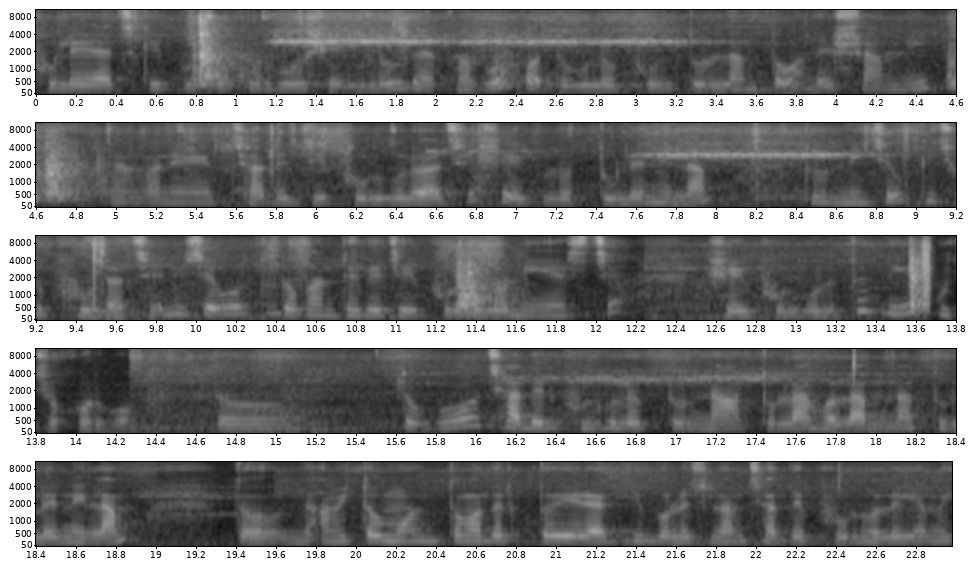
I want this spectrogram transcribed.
ফুলে আজকে পুজো করব সেগুলোও দেখাবো। কতগুলো ফুল তুললাম তোমাদের সামনেই। মানে ছাদের যে ফুলগুলো আছে সেইগুলো তুলে নিলাম। তো নিচেও কিছু ফুল আছে। নিচে বলতে দোকান থেকে যে ফুলগুলো নিয়ে এসছে, সেই ফুলগুলোতে দিয়ে পুজো করব। তো তবুও ছাদের ফুলগুলো একটু না তোলা হলাম না, তুলে নিলাম। তো আমি তো তোমাদের তো এর আগেই বলেছিলাম ছাদে ফুল হলেই আমি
